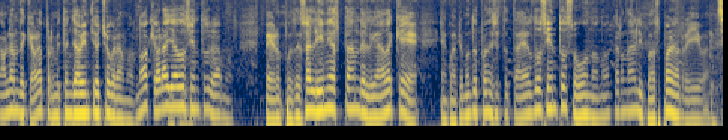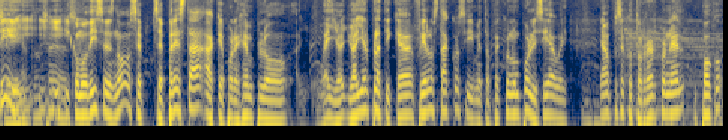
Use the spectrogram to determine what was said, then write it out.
Hablan de que ahora permiten ya 28 gramos, ¿no? Que ahora ya 200 gramos. Pero pues esa línea es tan delgada que en cualquier momento te pueden decir, te traes 201, ¿no, carnal? Y vas para arriba. Sí, y- entonces- y, y como dices, ¿no? Se, se presta a que, por ejemplo, güey, yo, yo ayer platicé, fui a los tacos y me topé con un policía, güey. Ya me puse a cotorrear con él un poco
